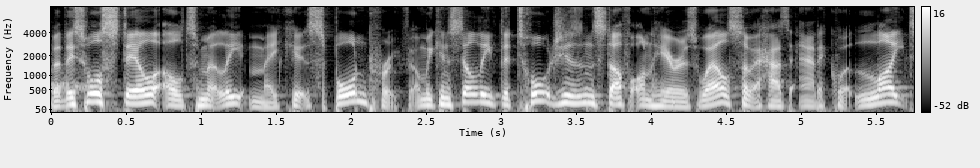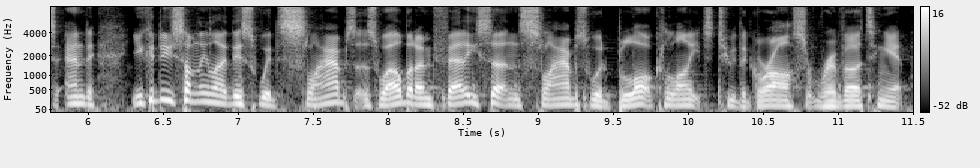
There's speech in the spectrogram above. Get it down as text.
But this will still ultimately make it spawn proof. And we can still leave the torches and stuff on here as well so it has adequate light. And you could do something like this with slabs as well, but I'm fairly certain slabs would block light to the grass, reverting it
